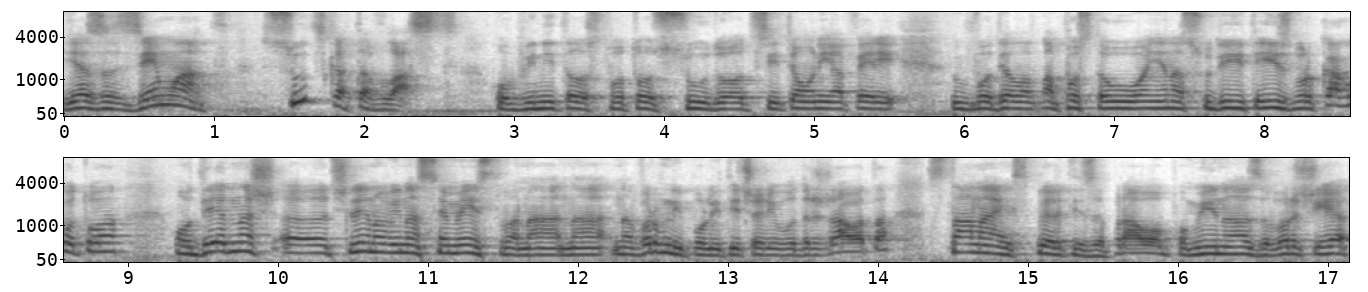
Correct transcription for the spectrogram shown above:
ја заземаат судската власт обвинителството, судот, сите оние афери во делот на поставување на судиите, избор, како тоа одеднаш членови на семејства на, на, на врвни политичари во државата стана експерти за право, помина, завршија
